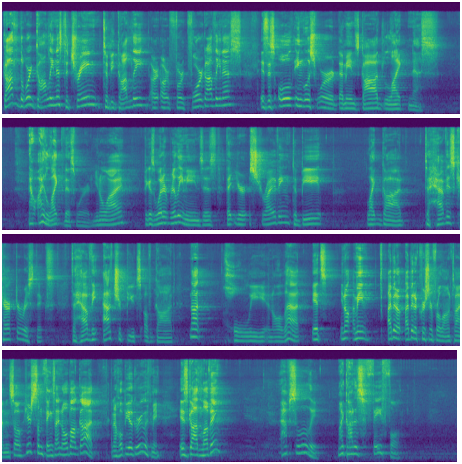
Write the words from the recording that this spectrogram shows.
God, the word godliness, to train to be godly or, or for, for godliness, is this old English word that means godlikeness. Now, I like this word. You know why? Because what it really means is that you're striving to be like God, to have his characteristics, to have the attributes of God, not holy and all that. It's, you know, I mean, I've been, a, I've been a Christian for a long time, and so here's some things I know about God, and I hope you agree with me. Is God loving? Absolutely. My God is faithful.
